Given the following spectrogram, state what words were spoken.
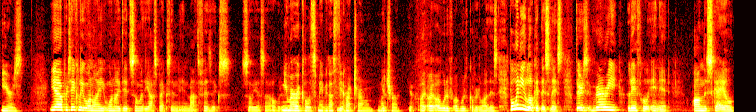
years? yeah, particularly when I when I did some of the aspects in in math physics. So yes, I would have Numericals, maybe that's the Yeah. correct term. I'm not Yeah. sure. Yeah, I, I, I would have I would have covered a lot of this. But when you look at this list, there's very little in it on the scale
